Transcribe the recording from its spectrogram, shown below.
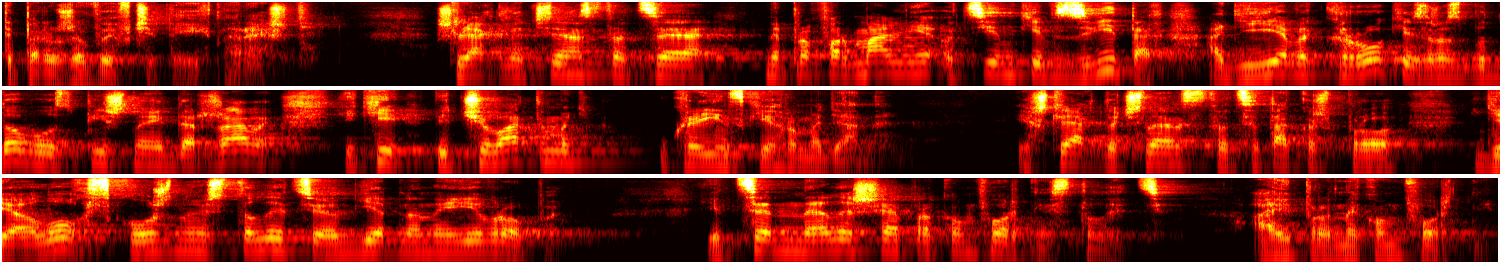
тепер уже вивчити їх нарешті. Шлях для членства це не про формальні оцінки в звітах, а дієві кроки з розбудови успішної держави, які відчуватимуть українські громадяни. І шлях до членства це також про діалог з кожною столицею Об'єднаної Європи. І це не лише про комфортні столиці, а й про некомфортні.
